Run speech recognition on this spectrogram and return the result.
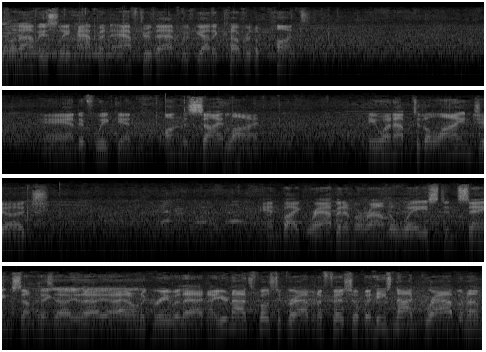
Well, it obviously happened after that. We've got to cover the punt. And if we can on the sideline, he went up to the line judge. And by grabbing him around the waist and saying something. I tell you, that, I don't agree with that. Now, you're not supposed to grab an official, but he's not grabbing him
